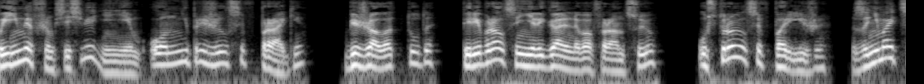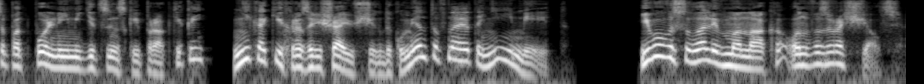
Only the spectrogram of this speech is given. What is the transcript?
По имевшимся сведениям, он не прижился в Праге, бежал оттуда, перебрался нелегально во Францию, устроился в Париже, занимается подпольной медицинской практикой, никаких разрешающих документов на это не имеет. Его высылали в Монако, он возвращался.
